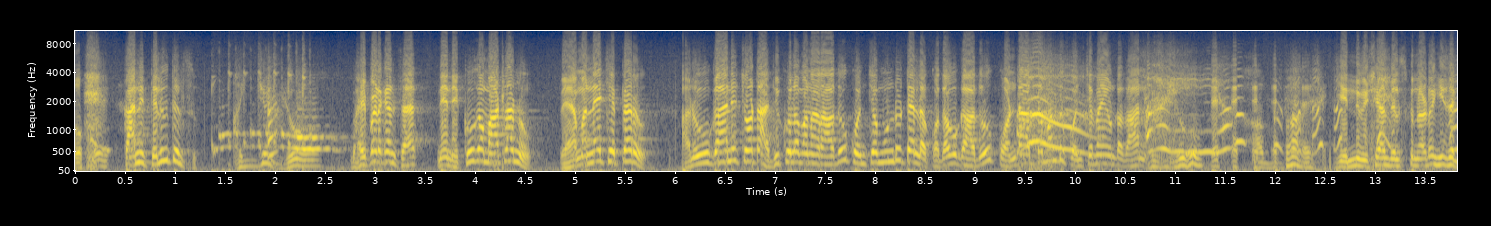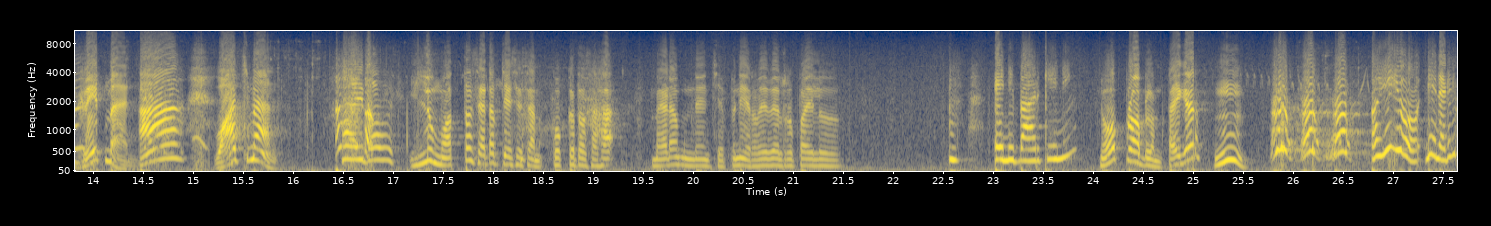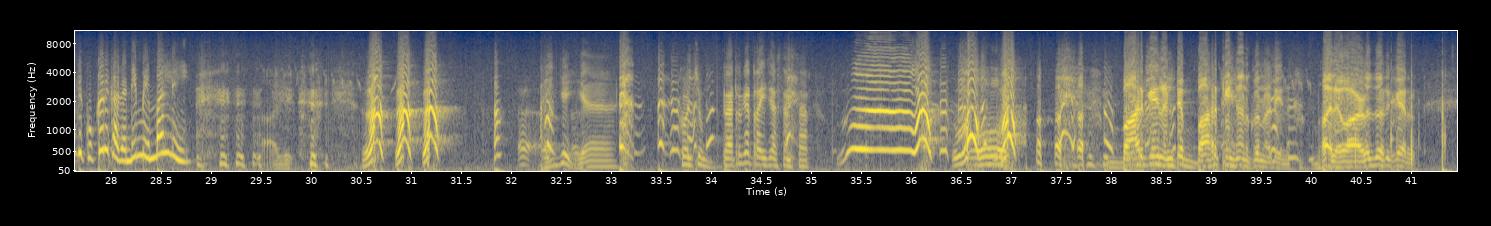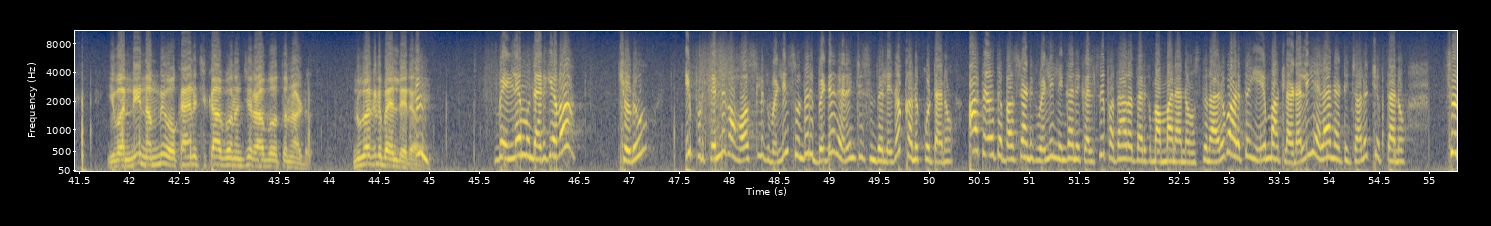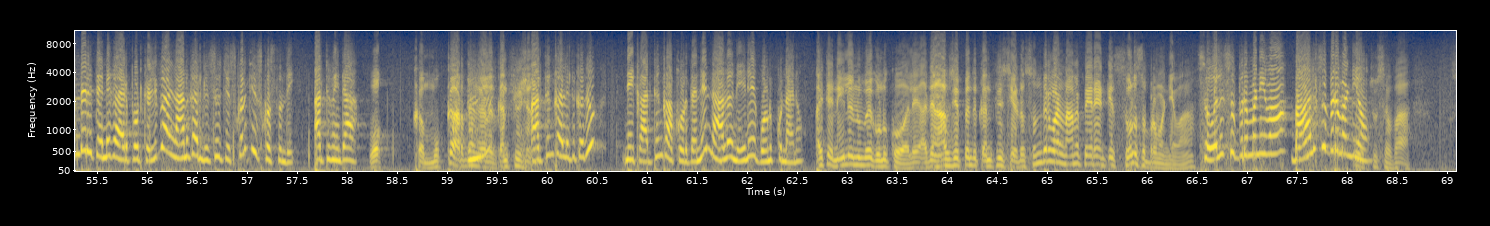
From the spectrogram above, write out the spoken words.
ఓకే. కానీ తెలుగు తెలుసు. అయ్యో భయపడకండి సార్ నేను ఎక్కువగా మాట్లాడను. వేమన్నే చెప్పారు. అనువు గాని చోట అధికులమన రాదు కొంచెం ఉండు తెల్ల కొదవు కాదు కొండ అద్దమందు కొంచెమై ఉండదా ఎన్ని విషయాలు తెలుసుకున్నాడో. He's a great man. Watchman ఇల్లు మొత్తం సెటప్ చేసేసాను. కుక్కతో సహా. మేడం నేను చెప్పిన ఇరవై వేల రూపాయలు any bargaining no problem tiger అయ్యో నేను అడిగింది కుక్కర్ కదండి మిమ్మల్ని. అయ్యయ్యా. కొంచెం బెటర్గా ట్రై చేస్తాను సార్ బార్గెన్ అంటే బార్గెన్ అనుకున్నాడు ఈయన. భలే వాళ్ళు దొరికారు. ఇవన్నీ నమ్మి ఒక ఆయన చికాగో నుంచి రాబోతున్నాడు. నువ్వెక్కడ బయలుదేరావు? వెళ్ళే ముందు అడిగావా? చూడు ఇప్పుడు చిన్నగా హాస్టల్కి వెళ్ళి సుందరి బిడ్డ అరేంజ్ చేసిందో లేదో కనుక్కుంటాను. ఆ తర్వాత బస్ స్టాండ్కి వెళ్ళి లింగాన్ని కలిసి పదహారో తారీఖు మా అమ్మ నాన్న వస్తున్నారు. వాళ్ళతో ఏం మాట్లాడాలి ఎలా నటించాలో చెప్తాను. సుందరి తెన్నగా ఎయిర్పోర్ట్ వెళ్ళి వాళ్ళ నాన్నగారు రిసీవ్ చేసుకుని తీసుకొస్తుంది. అర్థమైందా? ఒక్క ముక్క అర్థం కాలేదు కన్ఫ్యూజన్ అర్థం కాలేదు కదా? నీకు అర్థం కాకూడదని నాలో నేనే కొనుక్కున్నాను అయితే నీళ్ళు నువ్వే కొనుక్కోవాలి అది నాకు చెప్పేందుకు కన్ఫ్యూజ్ చేయడం. సుందర్ వాళ్ళ నాన్న పేరేంటి? సూల సుబ్రహ్మణ్యమా సోల సుబ్రహ్మణ్యమా బాల సుబ్రహ్మణ్యం చూసావా?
